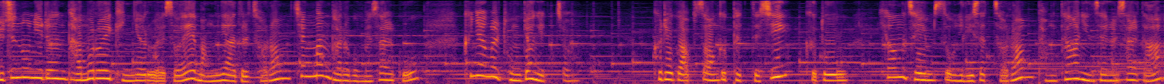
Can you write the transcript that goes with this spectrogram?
유진 오닐은 다무로의 긴 여로에서의 막내 아들처럼 책만 바라보며 살고 큰형을 동경했죠. 그리고 앞서 언급했듯이 그도 형 제임스 오닐 2세처럼 방탕한 인생을 살다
